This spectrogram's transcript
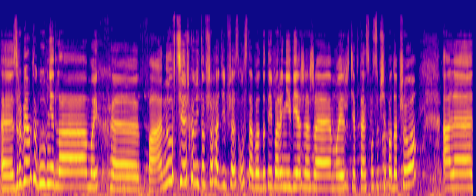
e, zrobiłam to głównie dla moich e, fanów. Ciężko mi to przechodzi przez usta, bo do tej pory nie wierzę, że moje życie w ten sposób się potoczyło, ale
